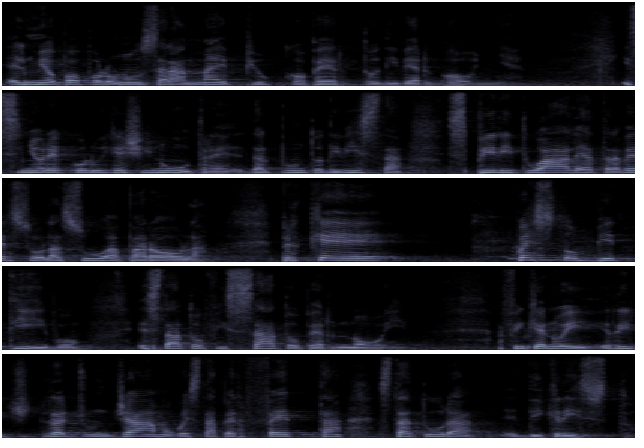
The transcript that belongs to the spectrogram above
e il mio popolo non sarà mai più coperto di vergogne. Il Signore è colui che ci nutre dal punto di vista spirituale attraverso la sua parola, perché questo obiettivo è stato fissato per noi, affinché noi raggiungiamo questa perfetta statura di Cristo.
